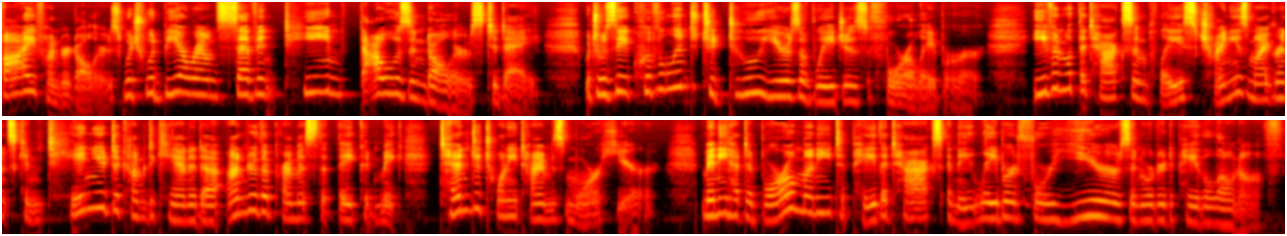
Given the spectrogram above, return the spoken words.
$500, which would be around $17,000 today, which was the equivalent to two years of wages for a laborer. Even with the tax in place, Chinese migrants continued to come to Canada under the premise that they could make 10 to 20 times more here. Many had to borrow money to pay the tax, and they labored for years in order to pay the loan off.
